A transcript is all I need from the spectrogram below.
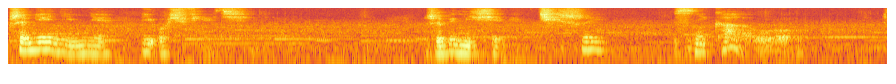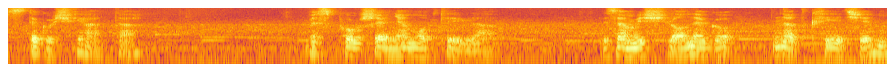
przemieni mnie i oświeci, żeby mi się ciszej znikało z tego świata bez poruszenia motyla zamyślonego nad kwieciem,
